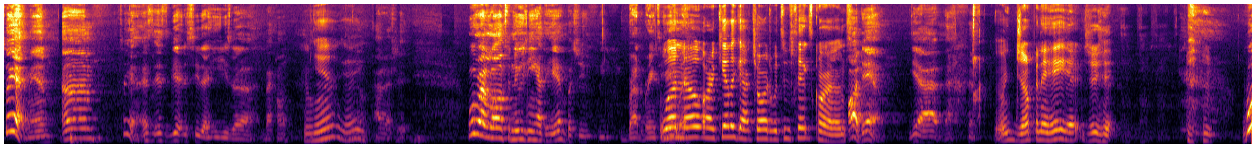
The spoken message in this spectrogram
So yeah, man. Um. So yeah, it's, it's good to see that he's uh back home. Yeah, yeah. Out of that shit. We'll run along to news you didn't have to hear, but you we brought the brain to you. Well, anyway. no, R. Kelly got charged with two sex crimes. Oh damn. Yeah. I, I'm jumping ahead. Shit. Woo!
